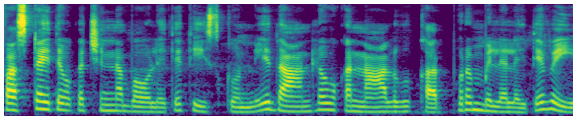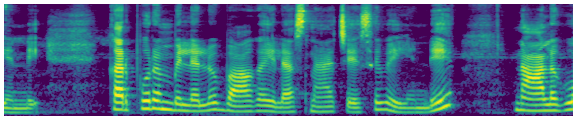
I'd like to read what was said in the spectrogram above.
ఫస్ట్ అయితే ఒక చిన్న బౌల్ అయితే తీసుకోండి. దాంట్లో ఒక నాలుగు కర్పూరం బిళ్ళలు అయితే వేయండి. కర్పూరం బిళ్ళలు బాగా ఇలా స్నాచ్ చేసి వేయండి. నాలుగు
